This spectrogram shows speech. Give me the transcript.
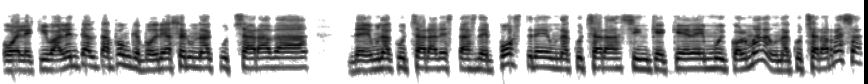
o el equivalente al tapón, que podría ser una cucharada de una cuchara de estas de postre, una cuchara sin que quede muy colmada, una cuchara rasa,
